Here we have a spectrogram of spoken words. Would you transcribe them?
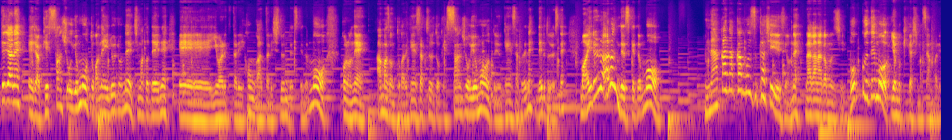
で、じゃあね、えーじゃあ決算書を読もうとかね、いろいろね、巷でね、えー言われてたり、本があったりするんですけども、このね、Amazon とかで検索すると、決算書を読もうという検索でね、出るとですね、まあ、いろいろあるんですけども、なかなか難しいですよね。なかなか難しい。僕でも読む気がします、やっぱり。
